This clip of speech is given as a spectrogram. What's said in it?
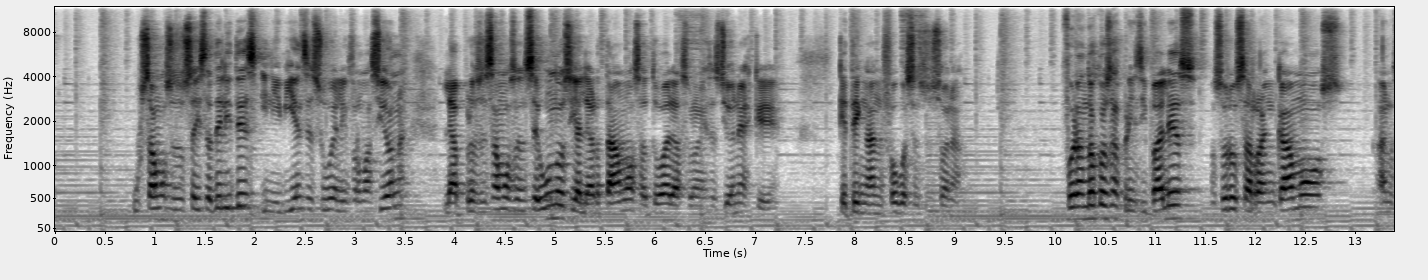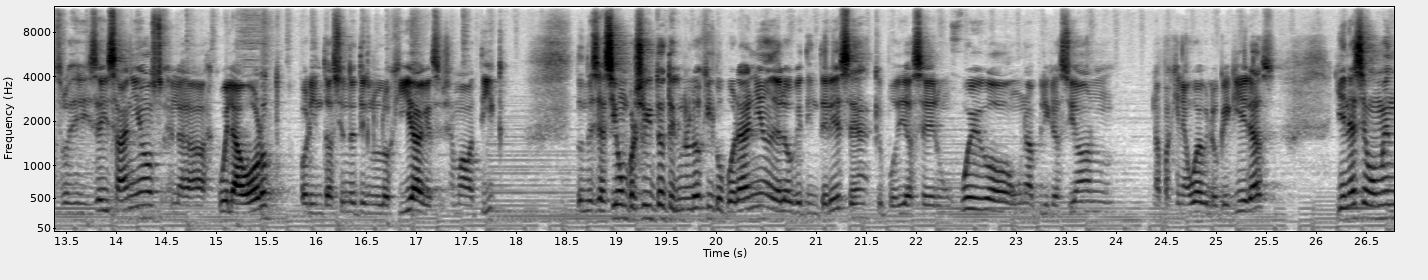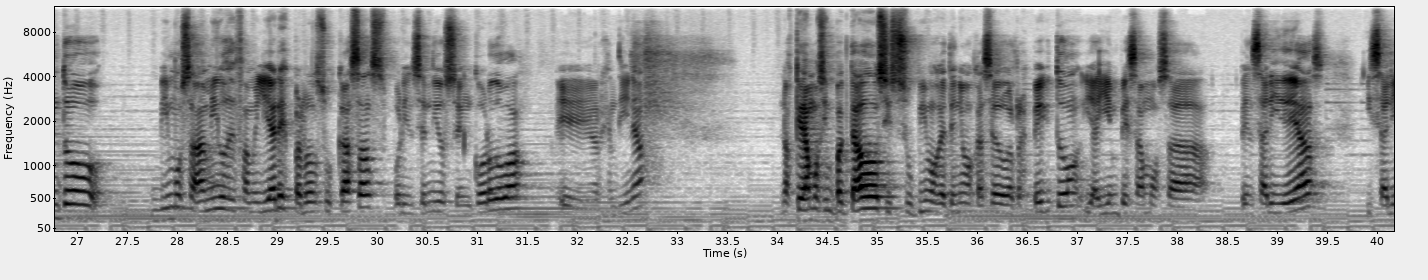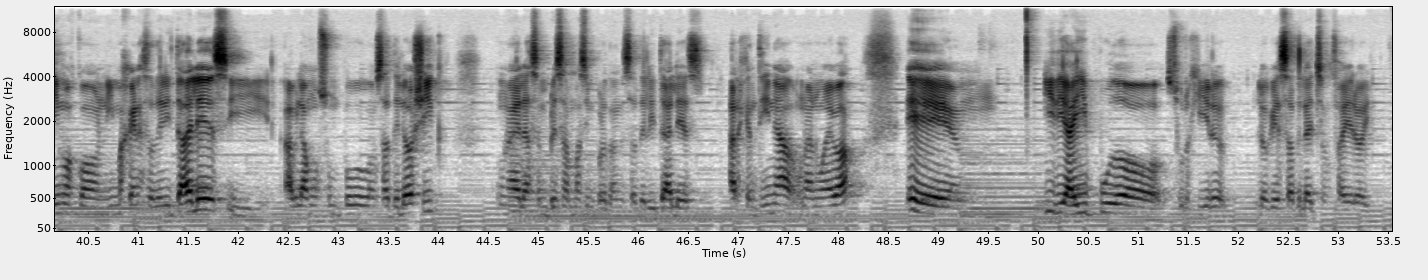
usamos esos seis satélites y ni bien se sube la información, la procesamos en segundos y alertamos a todas las organizaciones que, que tengan focos en su zona. Fueron dos cosas principales. Nosotros arrancamos a nuestros 16 años en la escuela ORT, Orientación de Tecnología, que se llamaba TIC, donde se hacía un proyecto tecnológico por año de algo que te interese, que podía ser un juego, una aplicación, una página web, lo que quieras. Y en ese momento vimos a amigos de familiares perder sus casas por incendios en Córdoba, eh, Argentina. Nos quedamos impactados y supimos que teníamos que hacer algo al respecto y ahí empezamos a pensar ideas y salimos con imágenes satelitales y hablamos un poco con Satellogic, una de las empresas más importantes satelitales argentina, una nueva. Eh, y de ahí pudo surgir lo que es Satellites on Fire hoy.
